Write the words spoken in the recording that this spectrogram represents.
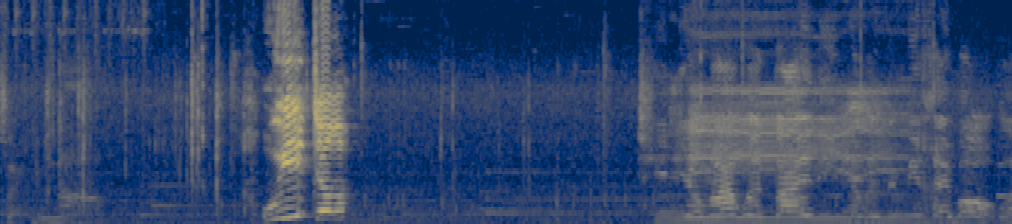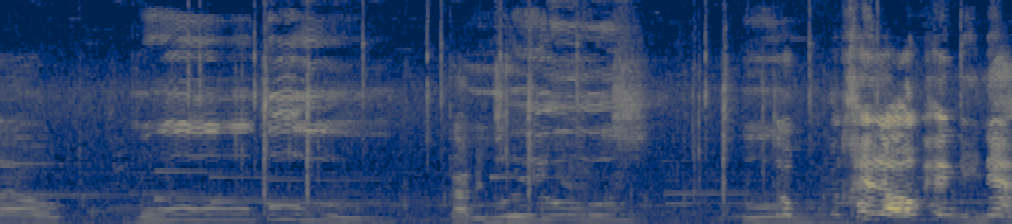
แสงนี่นาอุ้ยเจอ ทีมเยอะมากเลยใต้ดินทำไมไม่มีใครบอกเราบูบูกลายเป็นทีม PS บูจะใครร้องเพลงนี้เนี่ย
